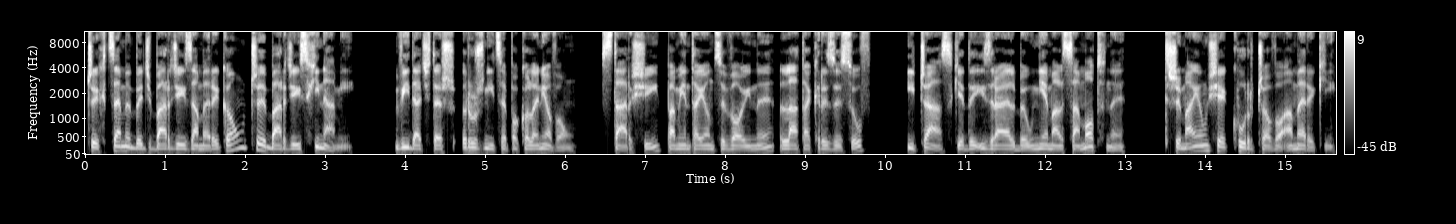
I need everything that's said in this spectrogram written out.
czy chcemy być bardziej z Ameryką, czy bardziej z Chinami. Widać też różnicę pokoleniową. Starsi, pamiętający wojny, lata kryzysów i czas, kiedy Izrael był niemal samotny, trzymają się kurczowo Ameryki.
